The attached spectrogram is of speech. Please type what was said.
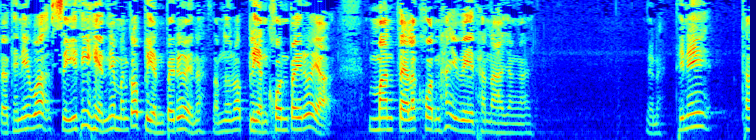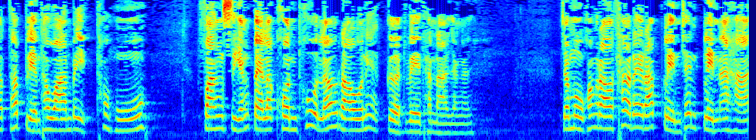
แต่ทีนี้ว่าสีที่เห็นเนี่ยมันก็เปลี่ยนไปเรื่อยนะสำนวนว่าเปลี่ยนคนไปเรื่อยอะ่ะมันแต่ละคนให้เวทนายังไงเนี่ยนะทีนี้ถ้าถ้าเปลี่ยนทวารไปอีกถ้าหู ฟังเสียงแต่ละคนพูดแล้วเราเนี่ยเกิดเวทนายังไง จมูกของเราถ้าได้รับกลิ่น เช่น กลิ่นอาหาร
